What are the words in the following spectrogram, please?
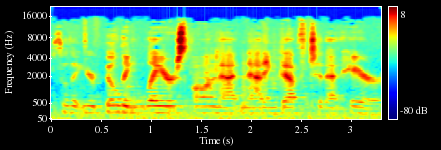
so that you're building layers on that and adding depth to that hair.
